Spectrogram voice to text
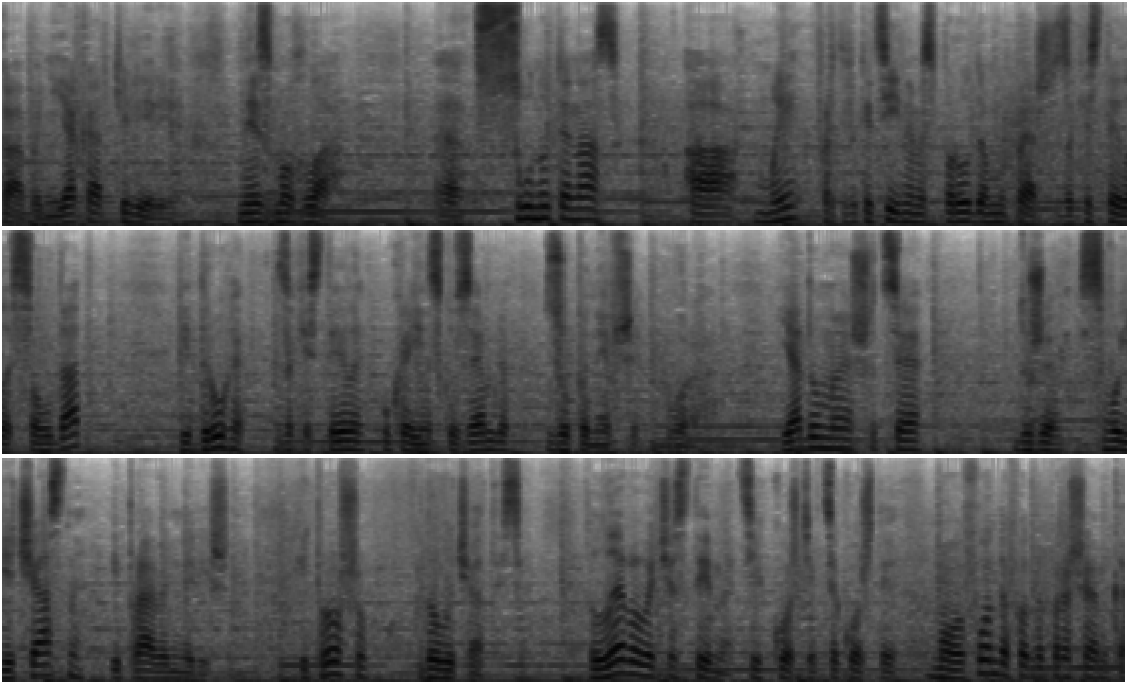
каби, ніяка артилерія не змогла е, сунути нас. А ми фортифікаційними спорудами перше захистили солдат, і друге захистили українську землю, зупинивши ворога. Я думаю, що це дуже своєчасне і правильне рішення. І прошу долучатися. Левова частина цих коштів це кошти мого фонду, фонду Порошенка.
